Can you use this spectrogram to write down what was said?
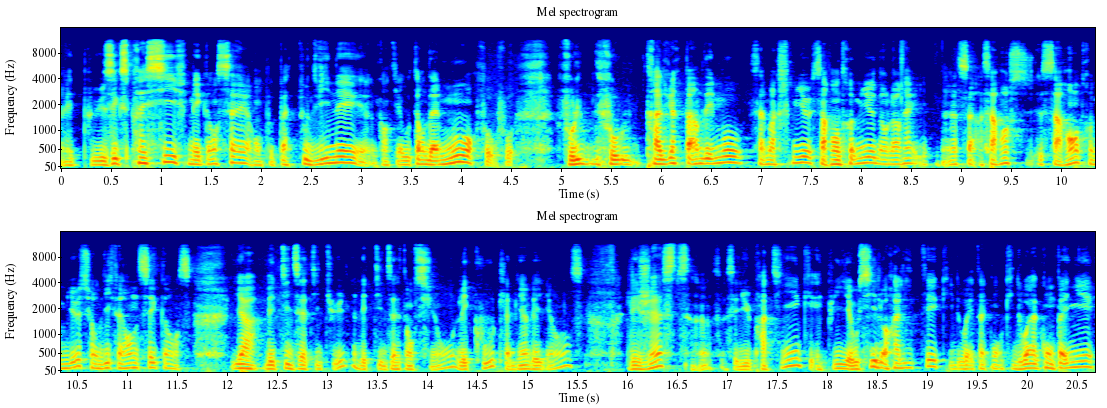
être plus expressif, mes cancers, on peut pas tout deviner, quand il y a autant d'amour, faut, faut, le traduire par des mots, ça marche mieux, ça rentre mieux dans l'oreille, hein. ça, rentre mieux sur différentes séquences. Il y a les petites attitudes, les petites attentions, l'écoute, la bienveillance, les gestes, hein, c'est du pratique, et puis il y a aussi l'oralité qui, doit accompagner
